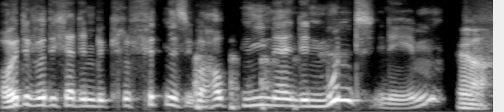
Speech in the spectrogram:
Heute würde ich ja den Begriff Fitness überhaupt nie mehr in den Mund nehmen. Ja.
